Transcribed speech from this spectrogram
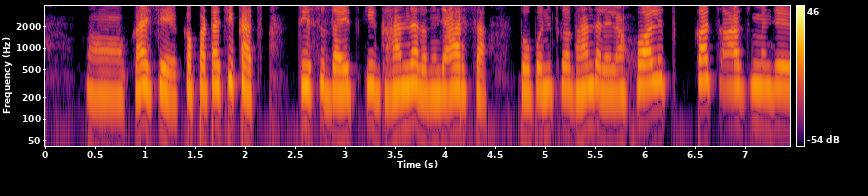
काय ते कपाटाची काच. ती सुद्धा इतकी घाण झालं म्हणजे आरसा. तो पण इतका घाण झालेला. हॉल इत इतकाच आज म्हणजे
